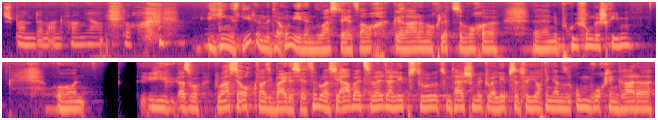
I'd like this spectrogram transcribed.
spannend am Anfang, ja, doch. Wie ging es dir denn mit der Uni? Denn du hast ja jetzt auch gerade noch letzte Woche äh, eine Prüfung geschrieben. Und also du hast ja auch quasi beides jetzt. Ne? Du hast die Arbeitswelt, erlebst du zum Teil schon mit. Du erlebst natürlich auch den ganzen Umbruch, den gerade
